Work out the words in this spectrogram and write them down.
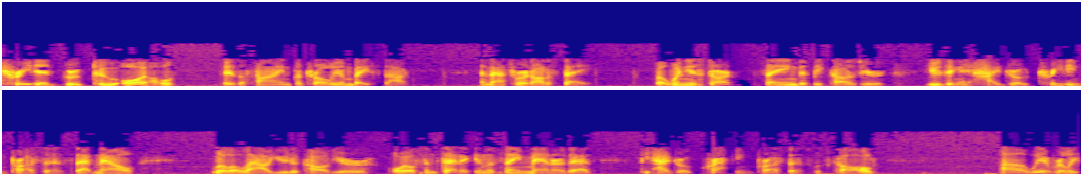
treated Group 2 oil is a fine petroleum base stock, and that's where it ought to stay. But when you start saying that because you're using a hydro treating process, that now will allow you to call your oil synthetic in the same manner that the hydro cracking process was called, uh, we have really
